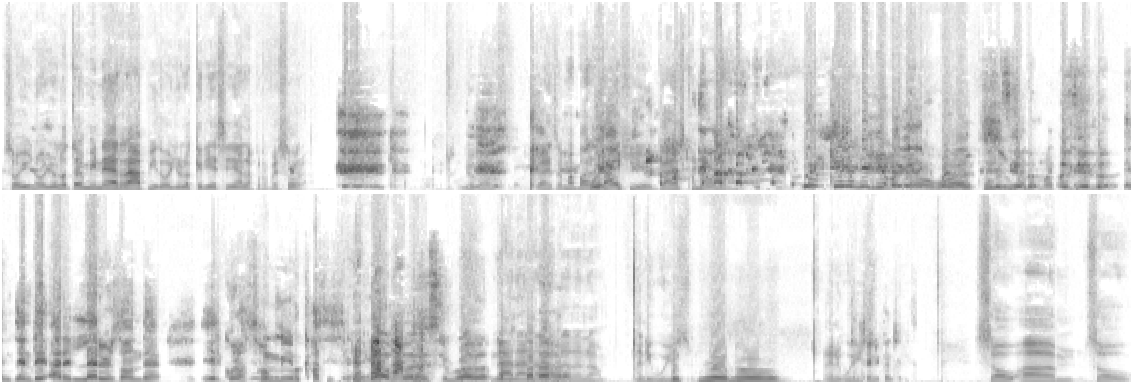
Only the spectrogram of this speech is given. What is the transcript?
So, you know, yo lo terminé rápido, yo lo quería enseñar a la profesora. Yo, guys, guys, I'm about to die here, guys, come on. Oh, what? Lo siento, lo siento. and then they added letters on that. Y el corazón mío casi se. God bless you, brother. No, no, no, no, no, no, no. Anyways, Yeah, no. Anyways. Continue, continue. So, um, so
